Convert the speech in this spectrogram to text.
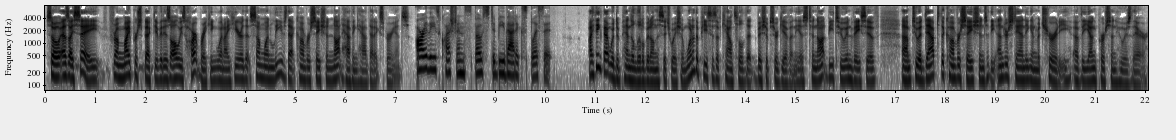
so, as I say, from my perspective, it is always heartbreaking when I hear that someone leaves that conversation not having had that experience. Are these questions supposed to be that explicit? I think that would depend a little bit on the situation. One of the pieces of counsel that bishops are given is to not be too invasive, um, to adapt the conversation to the understanding and maturity of the young person who is there.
